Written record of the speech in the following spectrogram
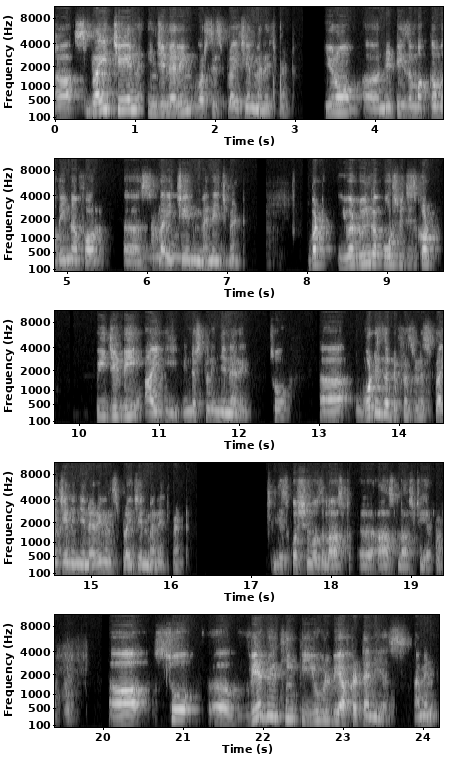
Uh, supply chain engineering versus supply chain management. You know uh, NITIE is a Makkah Medina for supply chain management. But you are doing a course which is called PGDIE, Industrial Engineering. So uh, what is the difference between supply chain engineering and supply chain management? This question was last uh, asked last year. Uh, so uh, where do you think you will be after 10 years? I mean,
